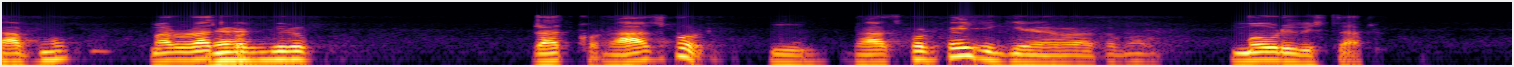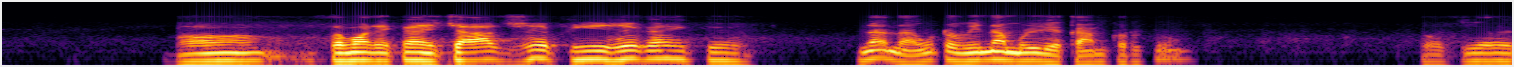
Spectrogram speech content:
આપનું મારું રાજકોટ. રાજકોટ. રાજકોટ? રાજકોટ કઈ જગ્યાએ તમારે? મવડી વિસ્તાર. હા તમારે કાંઈ ચાર્જ છે ફી છે કાંઈ કે? ના ના હું તો વિના મૂલ્યે કામ કરું છું. તો અત્યારે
